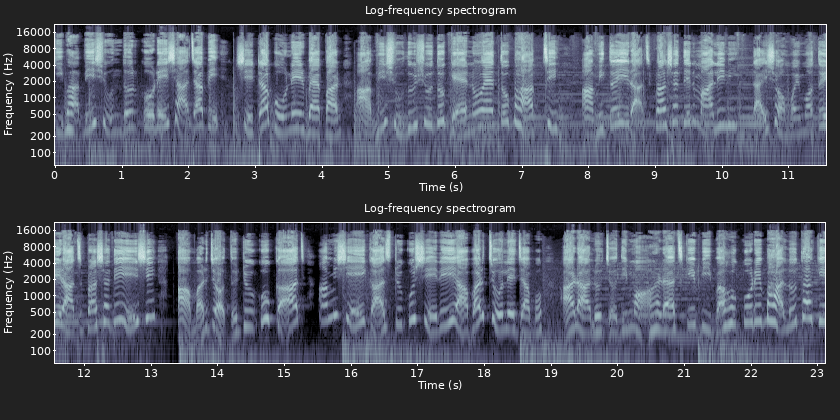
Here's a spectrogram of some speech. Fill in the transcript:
কীভাবে সুন্দর করে সাজাবে, সেটা বোনের ব্যাপার। আমি শুধু শুধু কেন এত ভাবছি? আমি তো এই রাজপ্রাসাদের মালিনী, তাই সময় মতো এই রাজপ্রাসাদে এসে আমার যতটুকু কাজ, আমি সেই কাজটুকু সেরেই আবার চলে যাব। আর আলো যদি মহারাজকে বিবাহ করে ভালো থাকে,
